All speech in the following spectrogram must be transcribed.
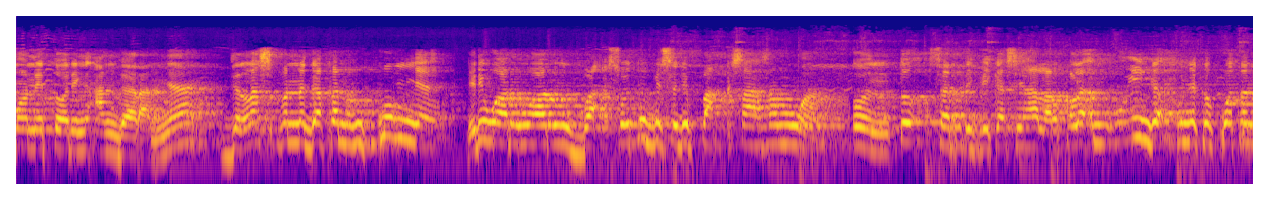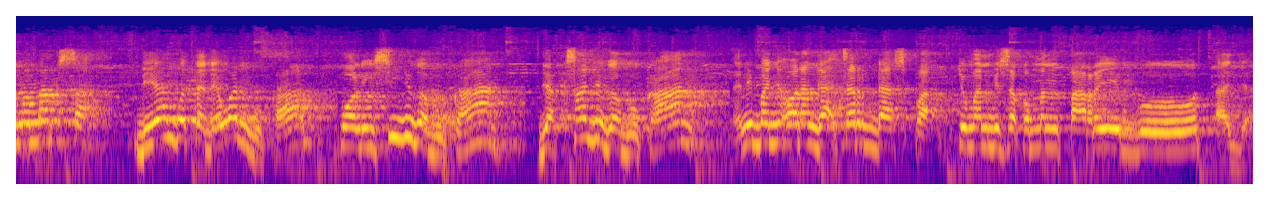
monitoring anggarannya, jelas penegakan hukumnya. Jadi warung-warung bakso itu bisa dipaksa semua untuk sertifikasi halal. Kalau MUI nggak punya kekuatan memaksa, dia anggota dewan bukan, polisi juga bukan, jaksa juga bukan, ini banyak orang nggak cerdas pak, cuman bisa komentar ribut aja.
